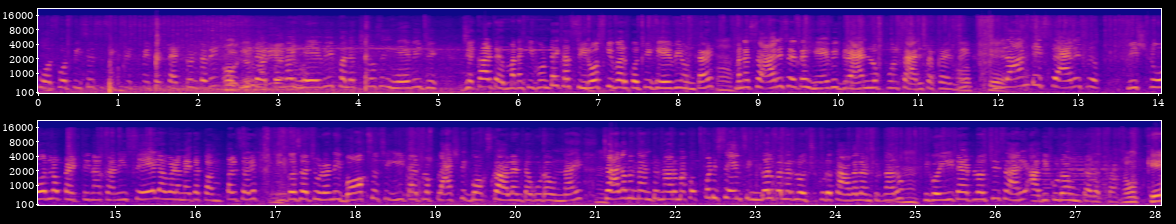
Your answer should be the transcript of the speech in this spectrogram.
Four four pieces six six pieces set ఉంటది. ఈ type heavy collections heavy jacquard మనకి ఇవి ఉంటాయి కదా సిరోస్కి వరకు వచ్చి హెవీ ఉంటాయి. మన శారీస్ అయితే heavy grand look full saris అక్క Okay. ఇలాంటి శారీస్ మీ స్టోర్లో పెట్టినా కానీ సేల్ అవ్వడం అయితే కంపల్సరీ ఇంకోసారి చూడండి ఈ బాక్స్ వచ్చి ఈ టైప్లో ప్లాస్టిక్ బాక్స్ కావాలంటే కూడా ఉన్నాయి. చాలా మంది అంటున్నారు మాకు ఒక్కటి సేమ్ సింగిల్ కలర్లో వచ్చి కూడా కావాలంటున్నారు. ఇగో ఈ టైప్లో వచ్చి సారీ అది కూడా ఉంటది అక్క ఓకే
